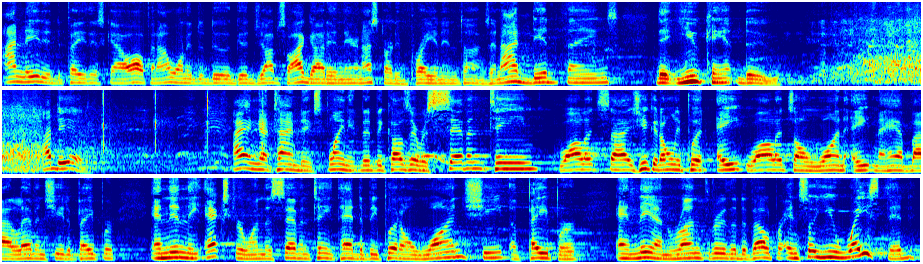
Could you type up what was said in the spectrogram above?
I needed to pay this guy off, and I wanted to do a good job, so I got in there and I started praying in tongues. And I did things that you can't do. I did. I hadn't got time to explain it, but because there were 17 wallet size, you could only put eight wallets on one eight and a half by 11 sheet of paper. And then the extra one, the 17th, had to be put on one sheet of paper and then run through the developer. And so you wasted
